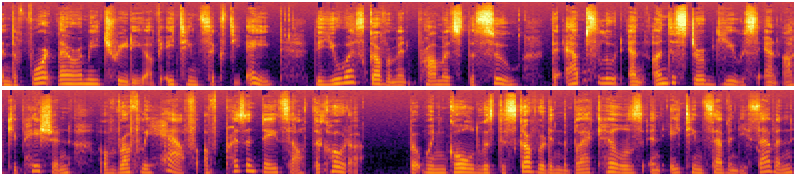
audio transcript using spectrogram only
In the Fort Laramie Treaty of 1868, the U.S. government promised the Sioux the absolute and undisturbed use and occupation of roughly half of present day South Dakota. But when gold was discovered in the Black Hills in 1877,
